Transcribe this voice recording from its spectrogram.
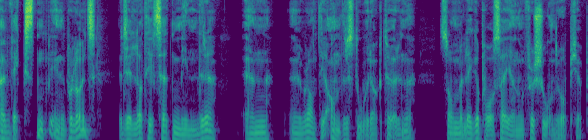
er veksten inne på Lloyds relativt sett mindre enn blant de andre store aktørene som legger på seg gjennom fusjoner og oppkjøp.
